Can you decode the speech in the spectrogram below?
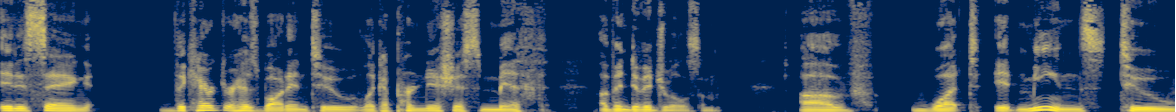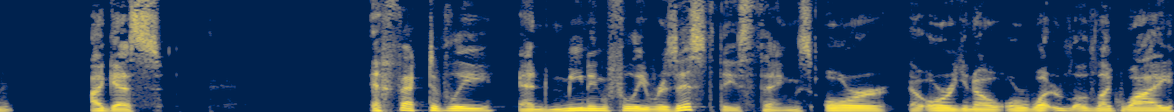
it is saying the character has bought into like a pernicious myth of individualism, of what it means to, I guess, effectively and meaningfully resist these things or or you know or what like why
